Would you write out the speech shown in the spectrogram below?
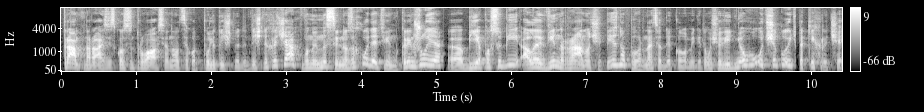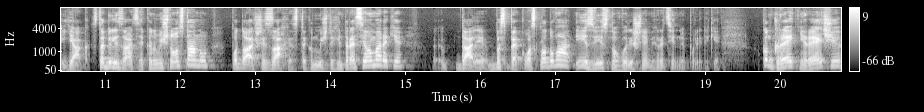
Трамп наразі сконцентрувався на цих от політично-ідентичних речах. Вони не сильно заходять. Він крінжує, е, б'є по собі, але він рано чи пізно повернеться до економіки, тому що від нього очікують таких речей, як стабілізація економічного стану, подальший захист економічних інтересів Америки. Далі безпекова складова і, звісно, вирішення міграційної політики. Конкретні речі,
